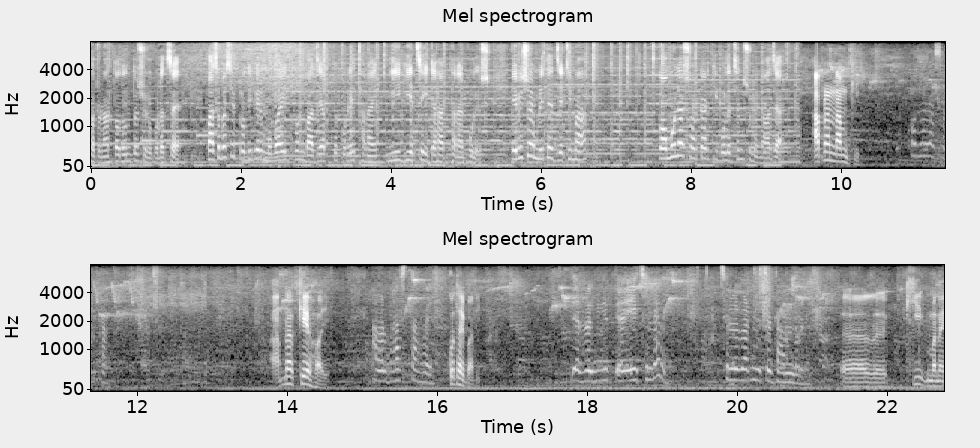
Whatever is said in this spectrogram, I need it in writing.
ঘটনার তদন্ত শুরু করেছে। পাশাপাশি প্রদীপের মোবাইল ফোন বাজেয়াপ্ত করে থানায় নিয়ে গিয়েছে ইটাহার থানার পুলিশ। এ বিষয়ে মৃতের জেঠিমা কমলা সরকার কি বলেছেন শুনে নেওয়া যাক। আপনার নাম কি? কমলা সরকার। আপনার কে হয়? আমার ভাস্তা হয়। কোথায় বাড়ি? এই ছেলে ছেলের বাড়ি হচ্ছে ধামদলে। আর কি মানে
